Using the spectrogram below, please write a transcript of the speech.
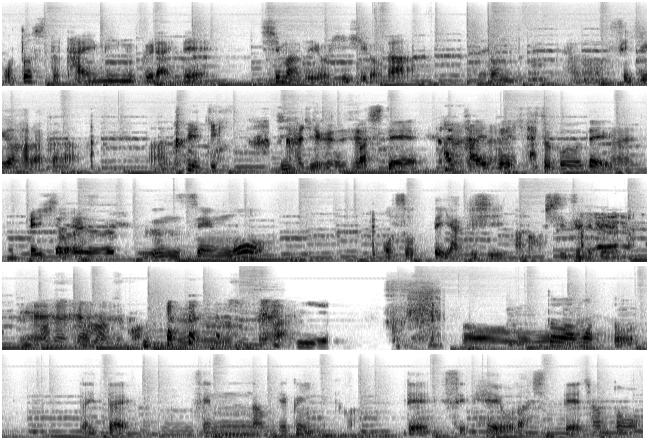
落としたタイミングぐらいで島津義弘がどんどんあの関ヶ原からあの陣中突破してはい帰ってきたところで軍船を襲って焼きしあの沈めてるんです。そうなんですかい。いね。本当はもっと大体千何百人とかでせ兵を出してちゃんと、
